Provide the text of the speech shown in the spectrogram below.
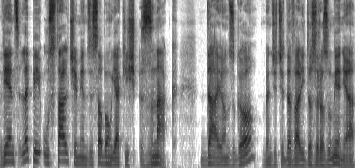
Więc lepiej ustalcie między sobą jakiś znak Dając go, będziecie dawali do zrozumienia,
